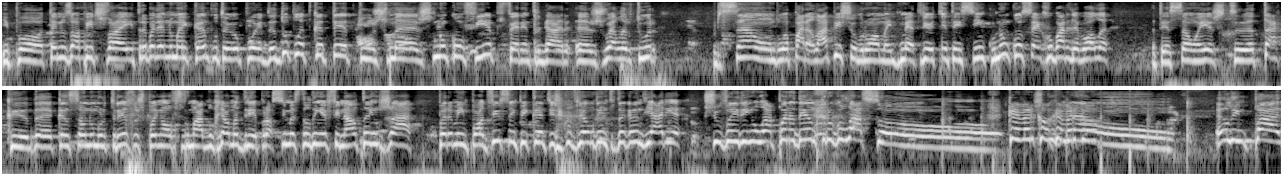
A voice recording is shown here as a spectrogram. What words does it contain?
E pô, tem nos ouvidos, vai trabalhando no meio campo, tem o apoio da dupla de catetos, mas não confia, prefere entregar a Joel Arthur. Pressão do Apara Lápis sobre um homem de 1,85m, não consegue roubar-lhe a bola. Atenção a este ataque da canção número 3, o espanhol formado no Real Madrid aproxima-se da linha final, tem já, para mim, pode vir sem picante e escovilhão dentro da grande área, chuveirinho lá para dentro, golaço! Quem marcou? Quem marcou? A limpar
